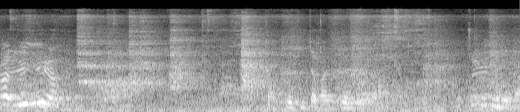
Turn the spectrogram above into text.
아 일시려 그거 진짜 맛있겠다 쫄깃이다.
